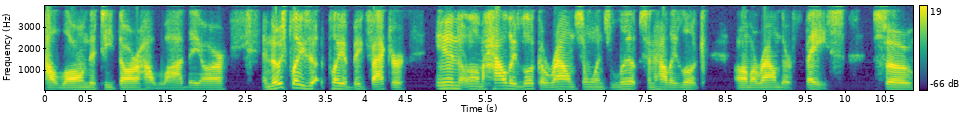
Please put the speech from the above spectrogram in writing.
how long the teeth are, how wide they are, and those plays play a big factor in um, how they look around someone's lips and how they look um, around their face. So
